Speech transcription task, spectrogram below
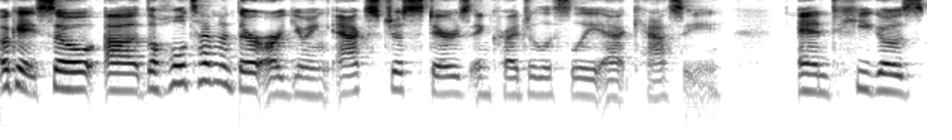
Okay, so uh, the whole time that they're arguing, Ax just stares incredulously at Cassie. And he goes,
